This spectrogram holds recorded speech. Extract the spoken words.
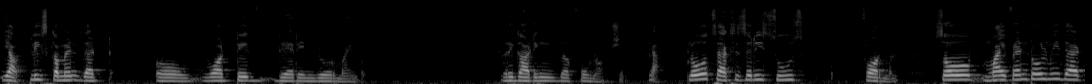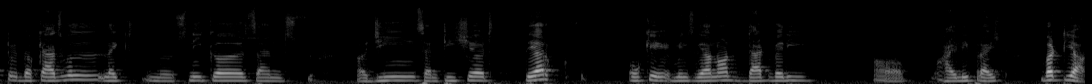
yeah please comment that uh, what is there in your mind regarding the phone option. Yeah clothes accessories shoes formal. So my friend told me that the casual like sneakers and uh, jeans and t-shirts they are okay means they are not that very uh, highly priced. But yeah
